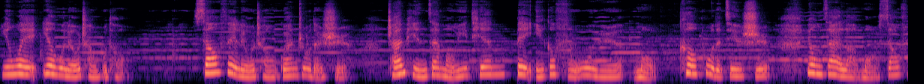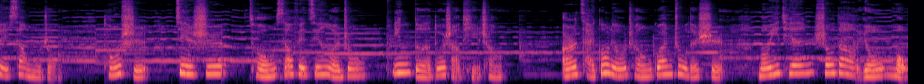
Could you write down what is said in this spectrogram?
因为业务流程不同。消费流程关注的是产品在某一天被一个服务于某客户的技师用在了某消费项目中，同时技师从消费金额中应得多少提成；而采购流程关注的是某一天收到由某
